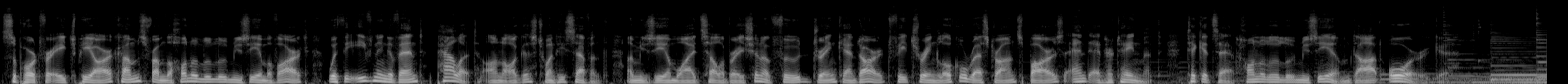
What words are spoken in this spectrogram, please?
Support for HPR comes from the Honolulu Museum of Art with the evening event Palette on August 27th, a museum wide celebration of food, drink, and art featuring local restaurants, bars, and entertainment. Tickets at honolulumuseum.org.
